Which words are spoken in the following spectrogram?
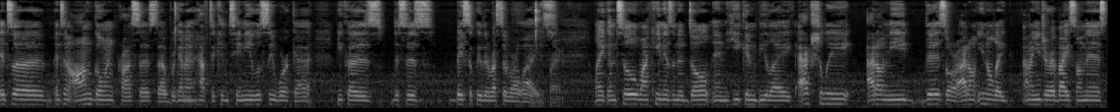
it's a it's an ongoing process that we're gonna have to continuously work at because this is basically the rest of our lives. Right. Like until Joaquin is an adult and he can be like, actually, I don't need this or I don't, you know, like I don't need your advice on this.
